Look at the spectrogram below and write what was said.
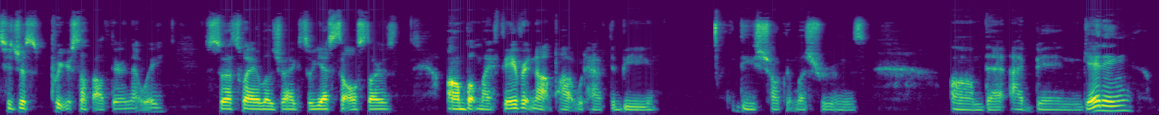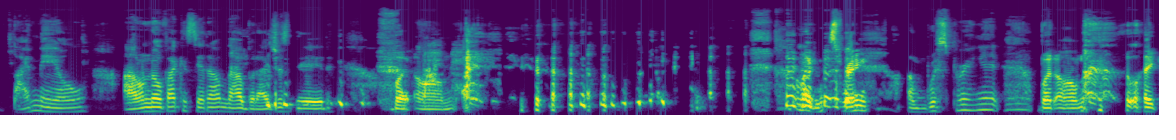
to just put yourself out there in that way. So that's why I love drag. So yes to All Stars, um, but my favorite not pot would have to be these chocolate mushrooms um, that I've been getting by mail. I don't know if I can say it out loud, but I just did. But um, I'm like whispering. I'm whispering it, but um, like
